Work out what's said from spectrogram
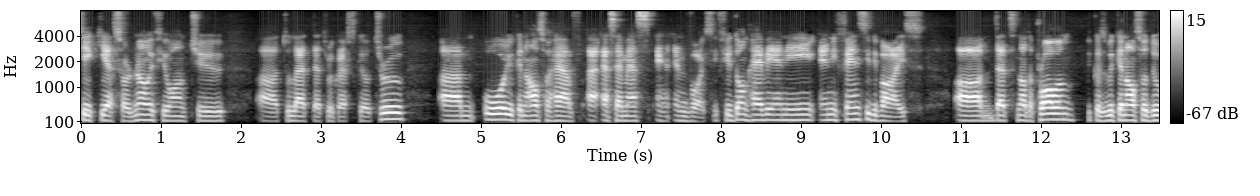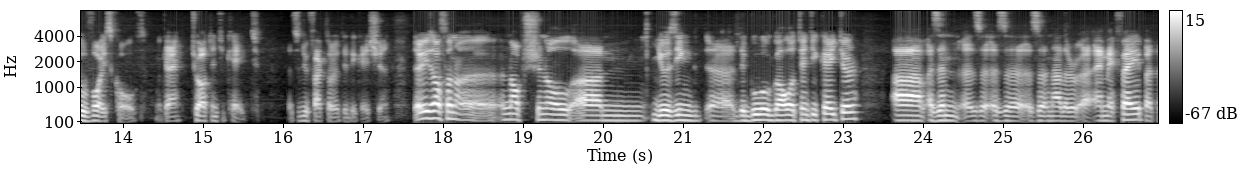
tick yes or no if you want to uh, to let that request go through. Um, or you can also have uh, SMS and, and, voice. If you don't have any any fancy device, um, that's not a problem because we can also do voice calls, okay, to authenticate. That's a two-factor authentication. There is also an, uh, an optional um, using uh, the Google Authenticator uh, as an as, a, as, a, as another uh, MFA, but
